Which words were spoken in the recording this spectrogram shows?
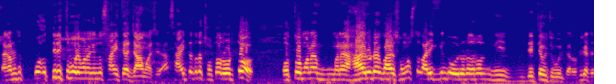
তার কারণ হচ্ছে অতিরিক্ত পরিমাণে কিন্তু সাইডে জাম আছে। আর সাইডটা ধরো ছোট রোড তো, অত মানে মানে হাই রোডের গাড়ি সমস্ত গাড়ি কিন্তু ওই রোডে ধরো যেতে হচ্ছে বলতে পারো, ঠিক আছে?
